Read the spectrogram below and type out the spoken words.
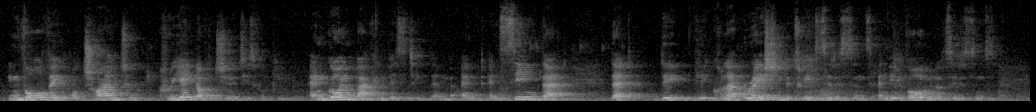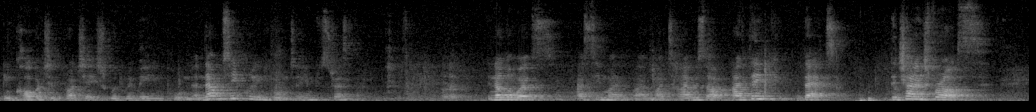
involving or trying to create opportunities for people and going back and visiting them and, and seeing that, that the, the collaboration between citizens and the involvement of citizens in cooperative projects would remain important. And that was equally important to him to stress that. In other words, I see my, my, my time is up. I think that the challenge for us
